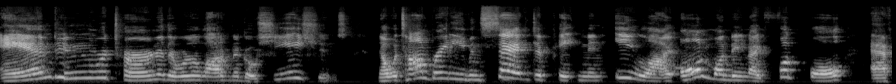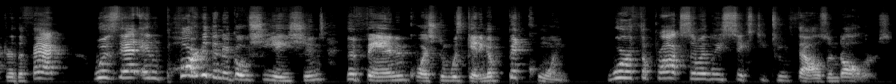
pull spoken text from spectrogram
And in return, there was a lot of negotiations. Now, what Tom Brady even said to Peyton and Eli on Monday Night Football after the fact was that in part of the negotiations, the fan in question was getting a Bitcoin worth approximately $62,000.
